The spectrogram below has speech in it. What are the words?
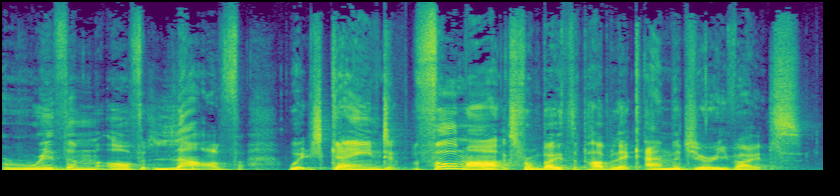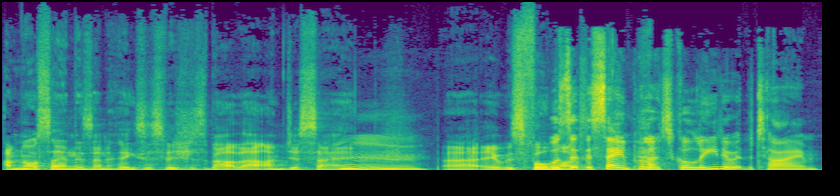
"Rhythm of Love," which gained full marks from both the public and the jury votes. I'm not saying there's anything suspicious about that. I'm just saying uh, it was full Was marks. it the same political leader at the time?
